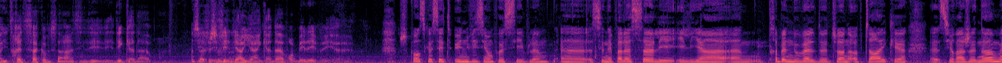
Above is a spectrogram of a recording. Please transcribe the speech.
il traite ça comme ça. Hein. C'est des, des, des, cadavres. Je, je... Derrière un cadavre mêlé, mais. Euh... Je pense que c'est une vision possible. Euh, ce n'est pas la seule. Il, y a une très belle nouvelle de John Updike euh, sur un jeune homme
